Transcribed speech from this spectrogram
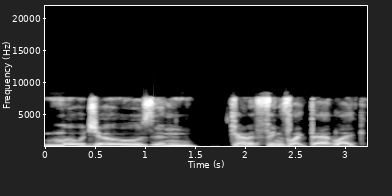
mojos and kind of things like that. Like,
